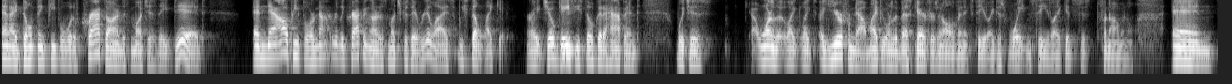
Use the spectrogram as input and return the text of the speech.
And I don't think people would have crapped on it as much as they did. And now people are not really crapping on it as much because they realize we still like it, right? Joe mm-hmm. Gacy mm-hmm. still could have happened, which is one of the like like a year from now might be one of the best characters in all of NXT. Like just wait and see. Like it's just phenomenal. And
